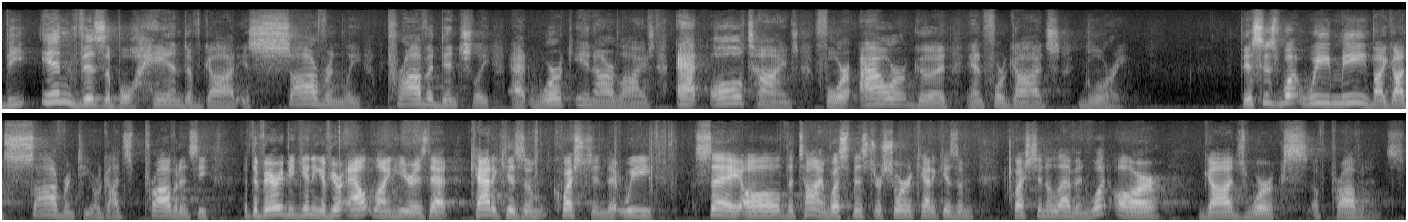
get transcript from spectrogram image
the invisible hand of God is sovereignly, providentially at work in our lives at all times for our good and for God's glory. This is what we mean by God's sovereignty or God's providence. See, at the very beginning of your outline here is that catechism question that we say all the time. Westminster Shorter Catechism, question 11. What are God's works of providence?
